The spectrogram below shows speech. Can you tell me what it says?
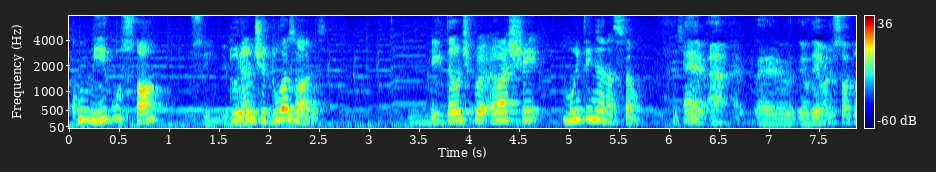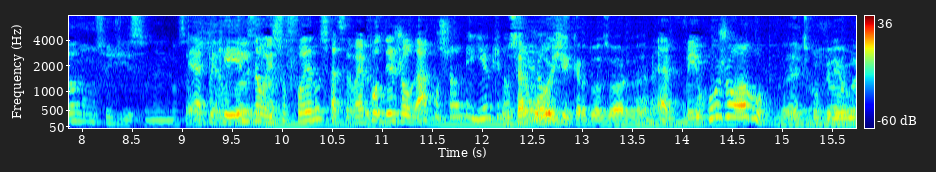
comigo só Sim. durante duas horas. Então, tipo, eu achei muita enganação. É, a- é, eu lembro só do anúncio disso, né? Não sabia É, que porque ele não, horas. isso foi anunciado. Você vai poder jogar com o seu amiguinho que não Anunciaram jogo. hoje que era duas horas, né? É, veio com o jogo. Né, Descobriu.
